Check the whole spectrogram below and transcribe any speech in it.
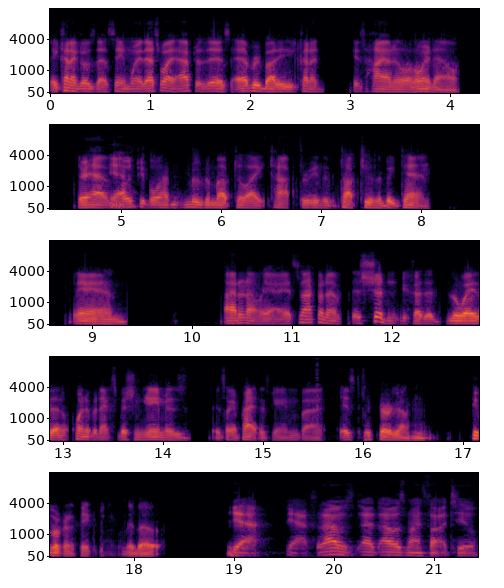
It kind of goes that same way. That's why after this, everybody kind of is high on Illinois now. They have Yeah. most people have moved them up to like top three in the top two in the Big Ten, and I don't know. Yeah, it's not gonna. It shouldn't because it's the way the point of an exhibition game is. It's like a practice game, but it's for sure going. People are gonna think about it when they vote. Yeah, yeah. So that was that, that was my thought too.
